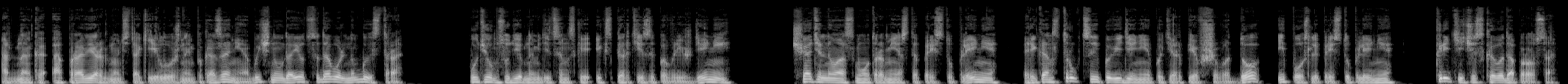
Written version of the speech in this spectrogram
Однако опровергнуть такие ложные показания обычно удается довольно быстро, путем судебно-медицинской экспертизы повреждений, тщательного осмотра места преступления, реконструкции поведения потерпевшего до и после преступления, критического допроса.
